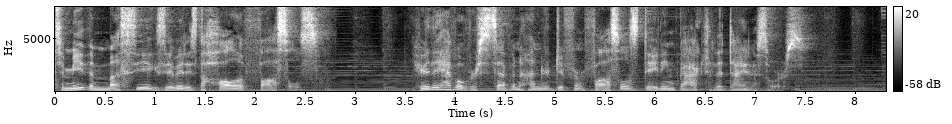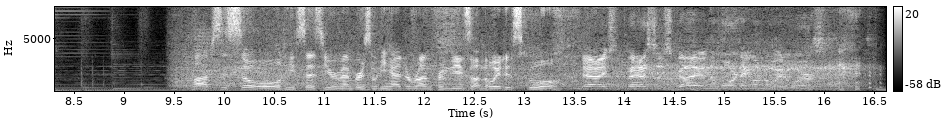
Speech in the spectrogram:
To me, the must see exhibit is the Hall of Fossils. Here they have over 700 different fossils dating back to the dinosaurs. Pops is so old, he says he remembers when he had to run from these on the way to school. Yeah, I used to pass this guy in the morning on the way to work.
